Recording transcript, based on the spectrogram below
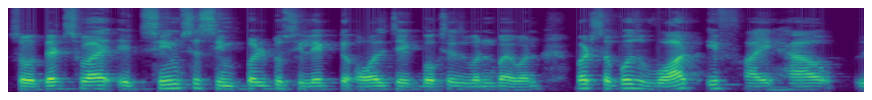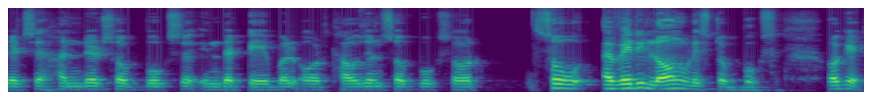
So that's why it seems simple to select all checkboxes one by one. But suppose what if i have let's say hundreds of books in the table or thousands of books or so a very long list of books okay?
